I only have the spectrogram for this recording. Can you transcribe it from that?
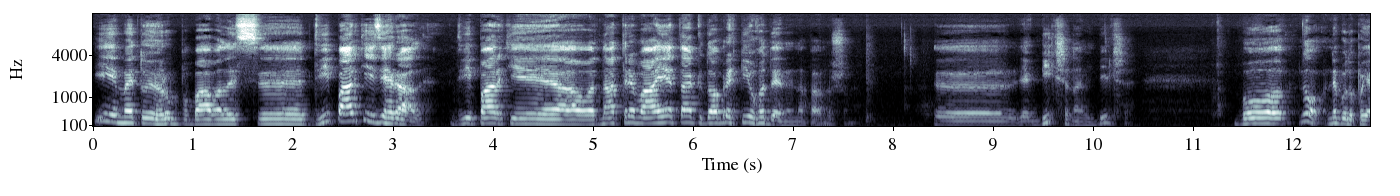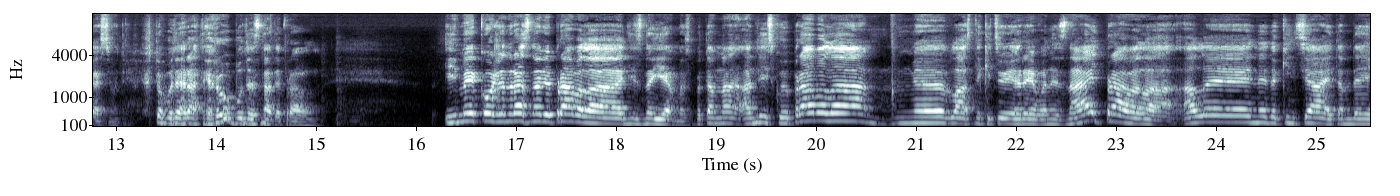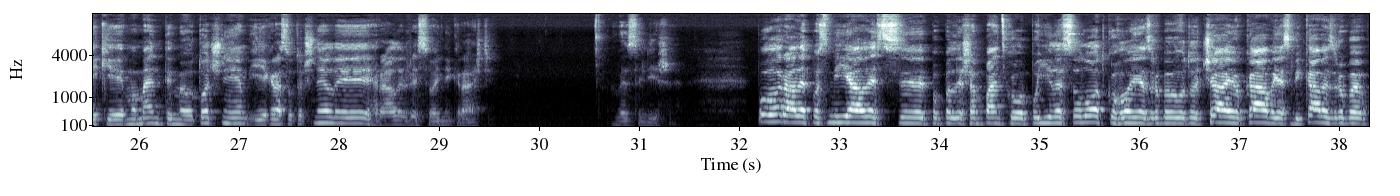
І ми ту ігру побавились. Е, Дві партії зіграли. Дві партії, одна триває так добрих півгодини, напевно. що. Е, як більше навіть більше. Бо, ну, не буду пояснювати. Хто буде грати гру, буде знати правила. І ми кожен раз нові правила дізнаємось, бо там на англійською правила, е, власники цієї гри вони знають правила, але не до кінця, і там деякі моменти ми уточнюємо, і якраз уточнили, грали вже сьогодні краще. Веселіше. Пограли, посміялись, е, попили шампанського, поїли солодкого, я зробив ото чаю, кави, я собі кави зробив.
